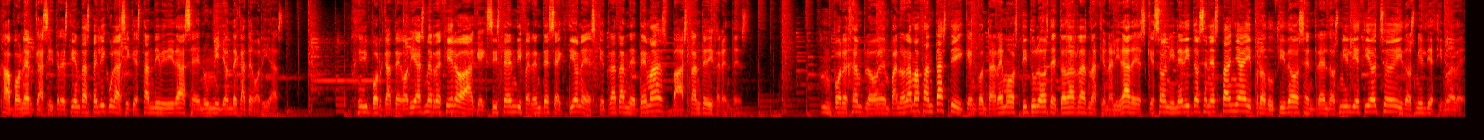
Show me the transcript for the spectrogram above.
a poner casi 300 películas y que están divididas en un millón de categorías. Y por categorías me refiero a que existen diferentes secciones que tratan de temas bastante diferentes. Por ejemplo, en Panorama Fantastic encontraremos títulos de todas las nacionalidades que son inéditos en España y producidos entre el 2018 y 2019.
